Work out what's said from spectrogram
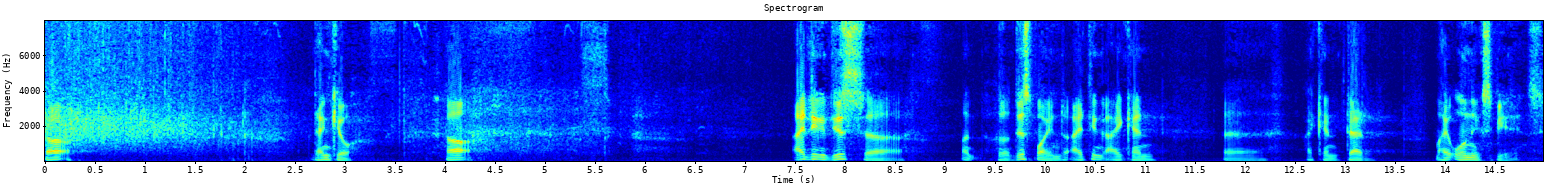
Thank you. Oh. I think this, uh, at this point, I think I can, uh, I can tell my own experience.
